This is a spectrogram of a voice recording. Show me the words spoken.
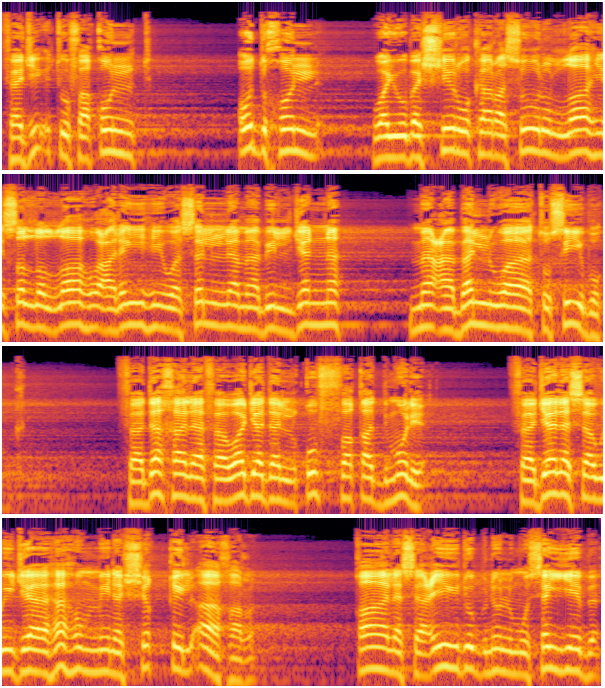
فجئت فقلت ادخل ويبشرك رسول الله صلى الله عليه وسلم بالجنة مع بلوى تصيبك. فدخل فوجد القف قد ملئ، فجلس وجاههم من الشق الآخر. قال سعيد بن المسيب،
